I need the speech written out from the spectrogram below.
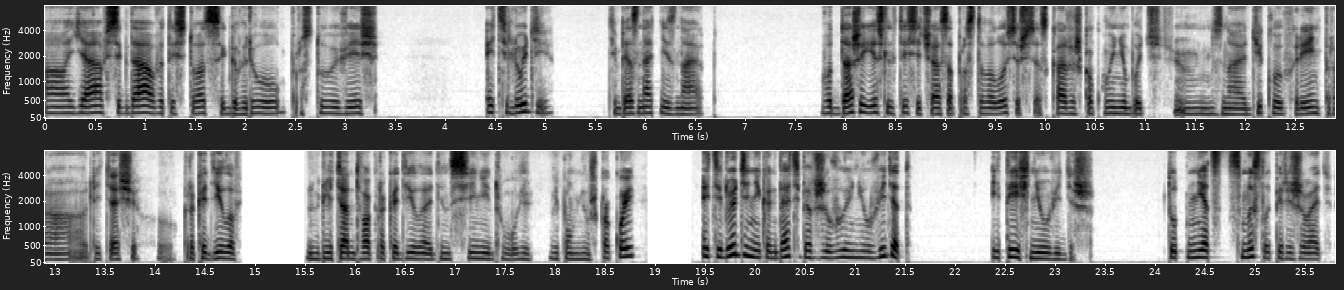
А я всегда в этой ситуации говорю простую вещь. Эти люди тебя знать не знают. Вот даже если ты сейчас опростоволосишься, скажешь какую-нибудь, не знаю, дикую хрень про летящих э, крокодилов, летят два крокодила, один синий, другой, не помню уж какой, эти люди никогда тебя вживую не увидят, и ты их не увидишь. Тут нет смысла переживать.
